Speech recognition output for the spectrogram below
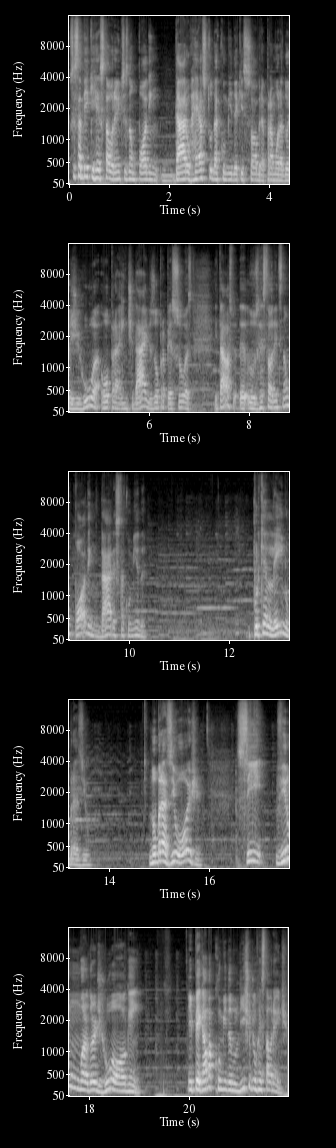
Você sabia que restaurantes não podem dar o resto da comida que sobra para moradores de rua ou para entidades ou para pessoas e tal? Os restaurantes não podem dar esta comida. Porque é lei no Brasil. No Brasil hoje, se vir um morador de rua ou alguém e pegar uma comida no lixo de um restaurante,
